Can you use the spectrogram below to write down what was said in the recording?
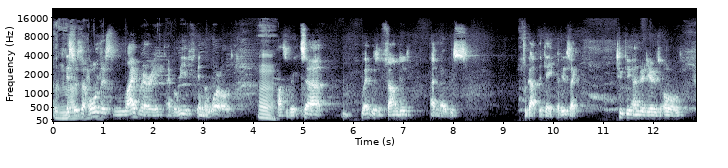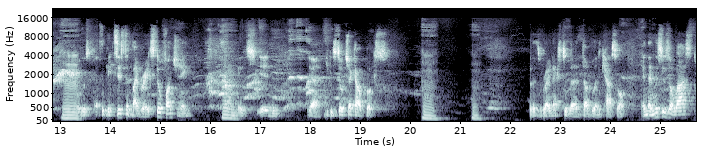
this was the oldest library, I believe, in the world, mm. possibly. It's uh, when it was it founded? I don't know. This forgot the date, but it was like two, three hundred years old. Mm. It was, I think, existent library. It's still functioning. Mm. It's in, yeah. You can still check out books. Mm. But it's right next to the Dublin Castle. And then this is the last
